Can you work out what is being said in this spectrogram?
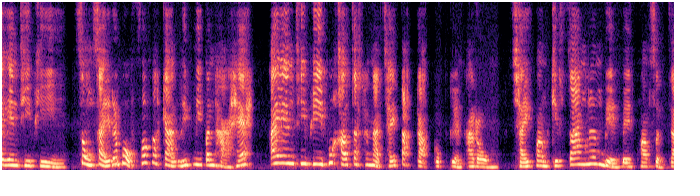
INTP สงสัยระบบฟอกอากาศลิฟต์มีปัญหาแฮะ INTP พวกเขาจะถนัดใช้ตรรกกะกลบเกลื่อนอารมณ์ ใช้ความคิดสร้างเรื่องเบี่ยงเบนความสนใจ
